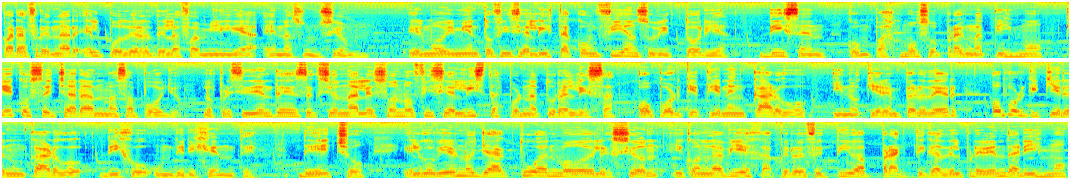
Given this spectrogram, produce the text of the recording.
para frenar el poder de la familia en Asunción. El movimiento oficialista confía en su victoria. Dicen, con pasmoso pragmatismo, que cosecharán más apoyo. Los presidentes seccionales son oficialistas por naturaleza, o porque tienen cargo y no quieren perder, o porque quieren un cargo, dijo un dirigente. De hecho, el gobierno ya actúa en modo de elección y con la vieja pero efectiva práctica del prebendarismo,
